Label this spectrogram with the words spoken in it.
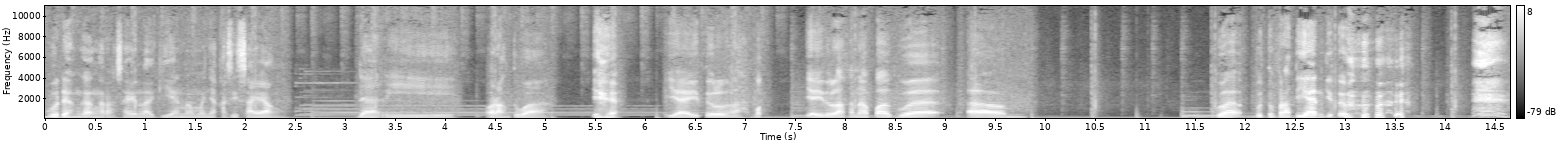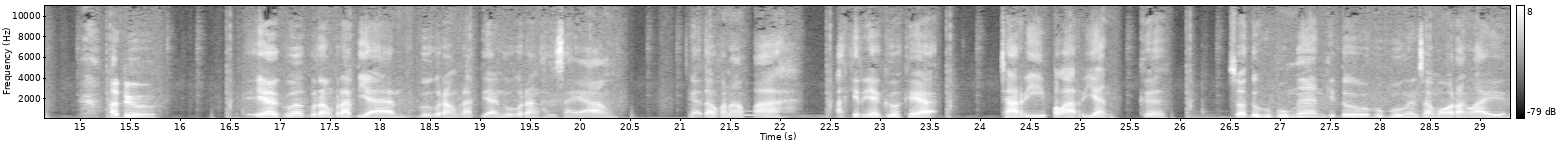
gue udah nggak ngerasain lagi yang namanya kasih sayang dari orang tua. Ya ya itulah ya itulah kenapa gue um, gue butuh perhatian gitu. Aduh ya gue kurang perhatian. Gue kurang perhatian gue kurang kasih sayang. Nggak tahu kenapa. Akhirnya gue kayak cari pelarian ke suatu hubungan gitu hubungan sama orang lain.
